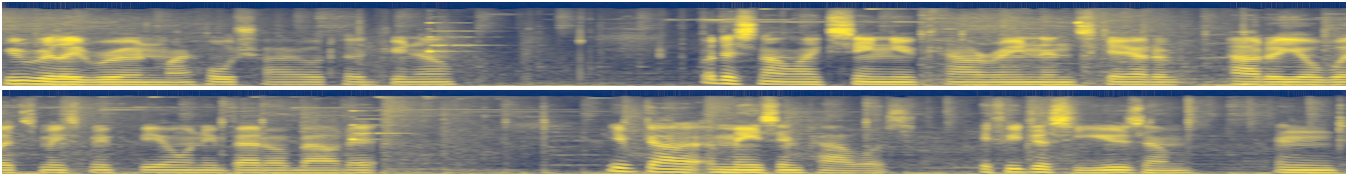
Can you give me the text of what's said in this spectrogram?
You really ruined my whole childhood, you know? But it's not like seeing you cowering and scared of, out of your wits makes me feel any better about it. You've got amazing powers. If you just use them, and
